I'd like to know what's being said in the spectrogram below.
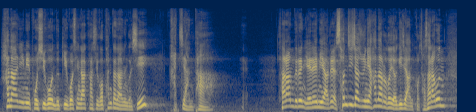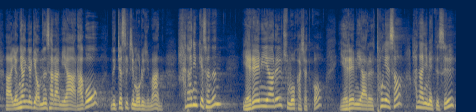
하나님이 보시고 느끼고 생각하시고 판단하는 것이 같지 않다. 예. 사람들은 예레미야를 선지자 중에 하나로도 여기지 않고 저 사람은 아, 영향력이 없는 사람이야 라고 느꼈을지 모르지만 하나님께서는 예레미야를 주목하셨고 예레미야를 통해서 하나님의 뜻을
